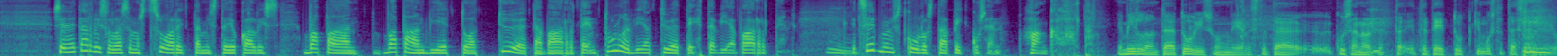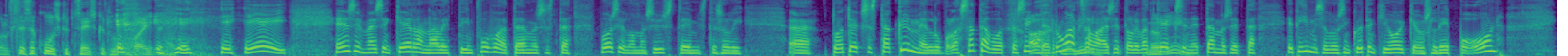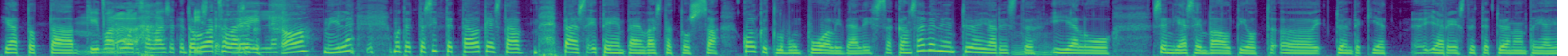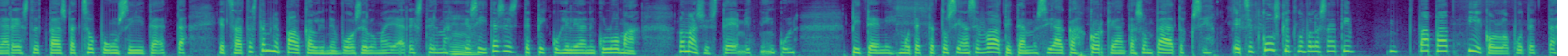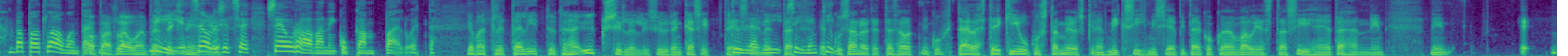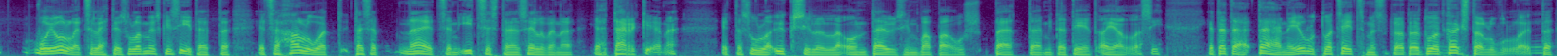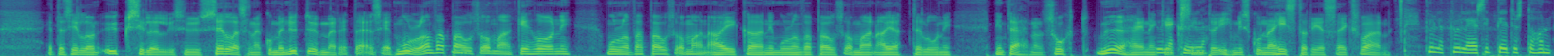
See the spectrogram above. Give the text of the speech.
sen ei tarvitsisi olla sellaista suorittamista, joka olisi vapaan, vapaan viettoa työtä varten, tulevia työtehtäviä varten. Hmm. Et se minusta kuulostaa pikkusen hankalalta. Ja milloin tämä tuli sun mielestä, tämä, kun sanoit, että, että teet tutkimusta tästä, niin oliko se se 60-70-luvun vaihe? Hei, hei, hei. Ensimmäisen kerran alettiin puhua tämmöisestä vuosilomasysteemistä. Se oli äh, 1910-luvulla, sata vuotta sitten. Ah, Ruotsalaiset no niin. olivat no keksineet niin. tämmöisen, että, että ihmisellä olisi kuitenkin oikeus lepoon. Ja, tota, Kiva ruotsalaiset, että ruotsalaiset teille. Joo, niille. Mutta että sitten tämä oikeastaan pääsi eteenpäin vasta tuossa 30-luvun puolivälissä. Kansainvälinen työjärjestö, mm. ILO, sen jäsenvaltiot, työntekijät, järjestöt ja työnantajajärjestöt pääsivät sopuun siitä, että, että saataisiin tämmöinen palkallinen vuosilomajärjestelmä. Mm. Ja siitä se sitten pikkuhiljaa niin kuin loma, lomasysteemit niin kuin piteni, mutta että tosiaan se vaati tämmöisiä aika korkean tason päätöksiä. Sitten 60-luvulla saatiin vapaat viikonloput, että vapaat lauantait. Vapaat lauantait. Niin, että niin, se oli sitten se seuraava niin kuin kamppailu. Että. Ja mä ajattelin, että tämä liittyy tähän yksilöllisyyden käsitteeseen. Kyllä, että, siihenkin. että kun sanoit, että sä oot niin kuin, lähtee kiukusta myöskin, että miksi ihmisiä pitää koko ajan valjastaa siihen ja tähän, niin, niin e, voi olla, että se lähtee sulla myöskin siitä, että, että sä haluat tai sä näet sen itsestään selvänä ja tärkeänä, että sulla yksilöllä on täysin vapaus päättää, mitä teet ajallasi. Ja tätä, tämähän ei ollut 1700- tai 1800-luvulla, että, että silloin yksilöllisyys sellaisena, kun me nyt ymmärretään se, että mulla on vapaus omaan kehooni, mulla on vapaus omaan aikaani, mulla on vapaus omaan ajatteluuni, niin tämähän on suht myöhäinen kyllä, keksintö kyllä. ihmiskunnan historiassa, eikö vaan? Kyllä, kyllä. Ja sitten tietysti tuohon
